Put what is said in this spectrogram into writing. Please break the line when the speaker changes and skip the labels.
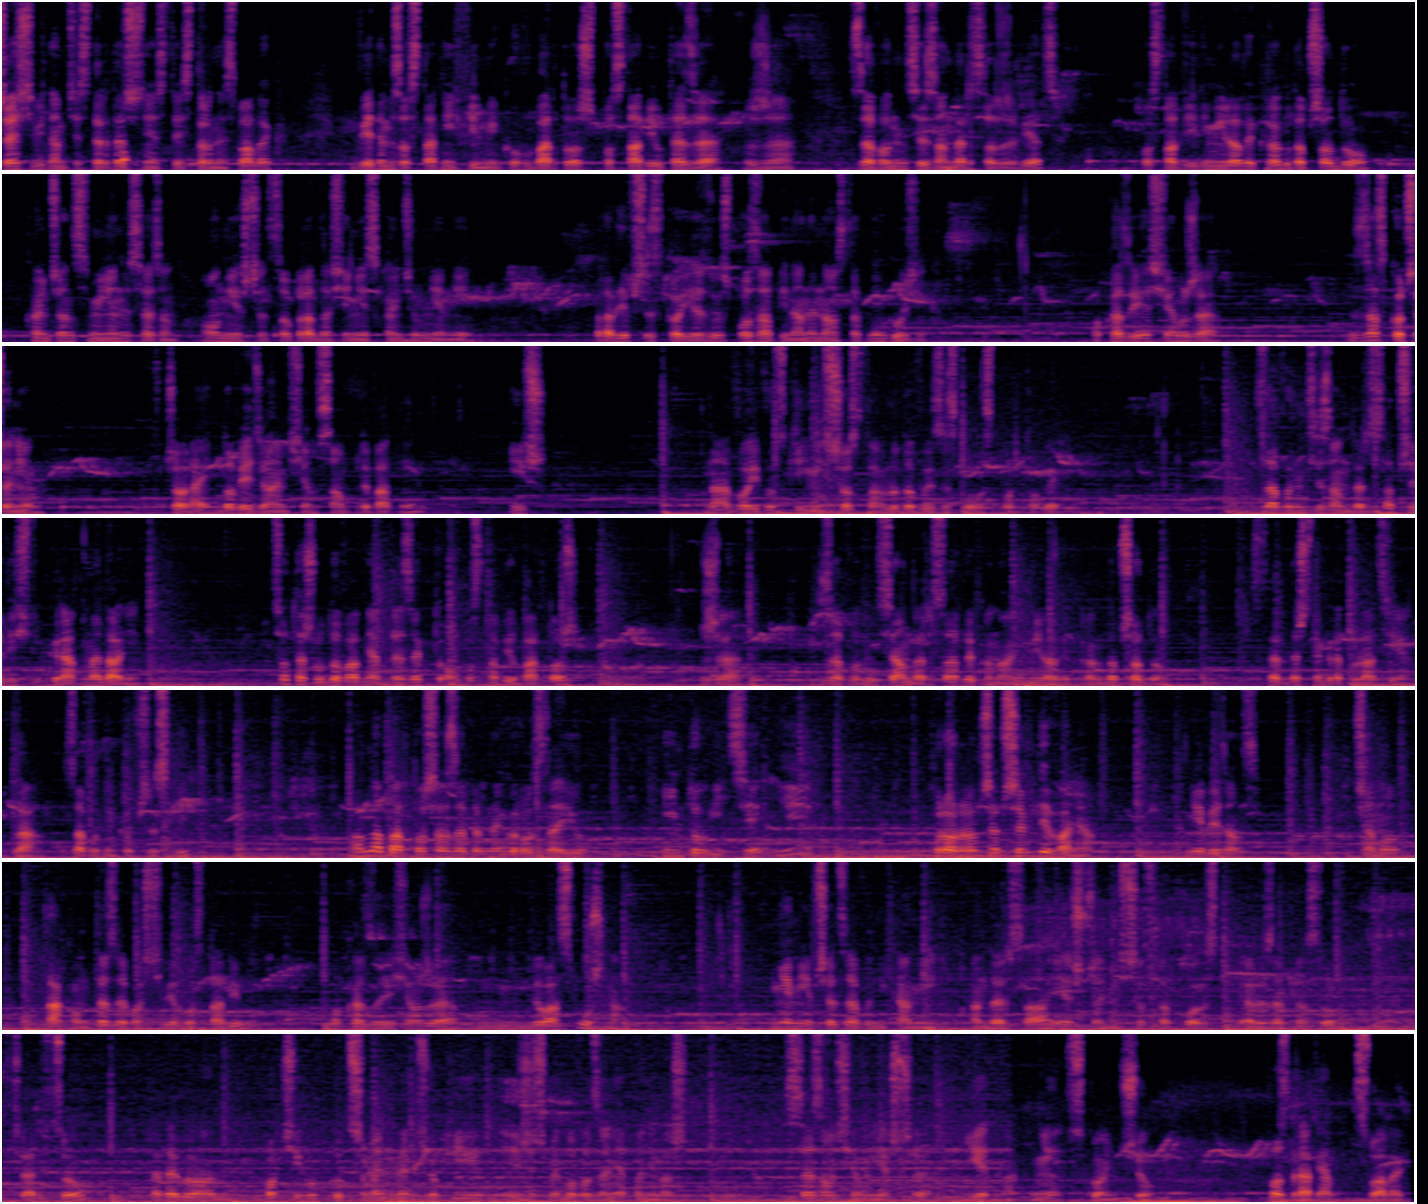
Cześć, witam Cię serdecznie, z tej strony Sławek. W jednym z ostatnich filmików Bartosz postawił tezę, że zawodnicy z Andersa Żywiec postawili milowy krok do przodu, kończąc miniony sezon. On jeszcze co prawda się nie skończył, niemniej prawie wszystko jest już pozapinane na ostatni guzik. Okazuje się, że z zaskoczeniem wczoraj dowiedziałem się sam prywatnie, iż na wojewódzkich mistrzostwach ludowych zespołów sportowych zawodnicy z Andersa przywieźli grad medali co też udowadnia tezę, którą postawił Bartosz, że zawodnicy Andersa wykonali milowy krok do przodu. Serdeczne gratulacje dla zawodników wszystkich, a dla Bartosza za pewnego rodzaju intuicję i prorocze przewidywania. Nie wiedząc, czemu taką tezę właściwie postawił, okazuje się, że była słuszna. Niemniej przed zawodnikami Andersa jeszcze Mistrzostwa Polskich LZS-ów w czerwcu. Dlatego po cichutku trzymajmy kciuki i życzmy powodzenia, ponieważ sezon się jeszcze jednak nie skończył. Pozdrawiam, Sławek.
